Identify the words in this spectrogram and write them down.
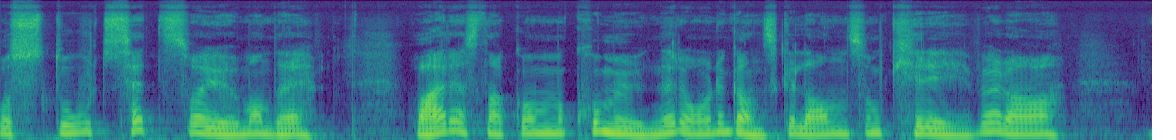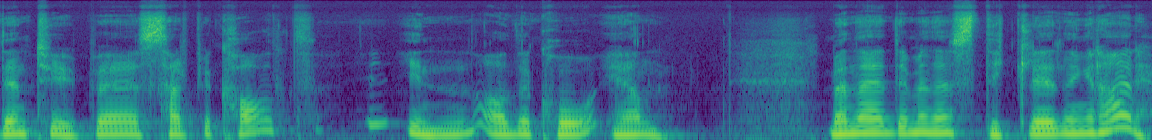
Og stort sett så gjør man det. Og her er det snakk om kommuner over det ganske land som krever da den type sertifikat innen ADK1. Men det med den stikkledninger her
